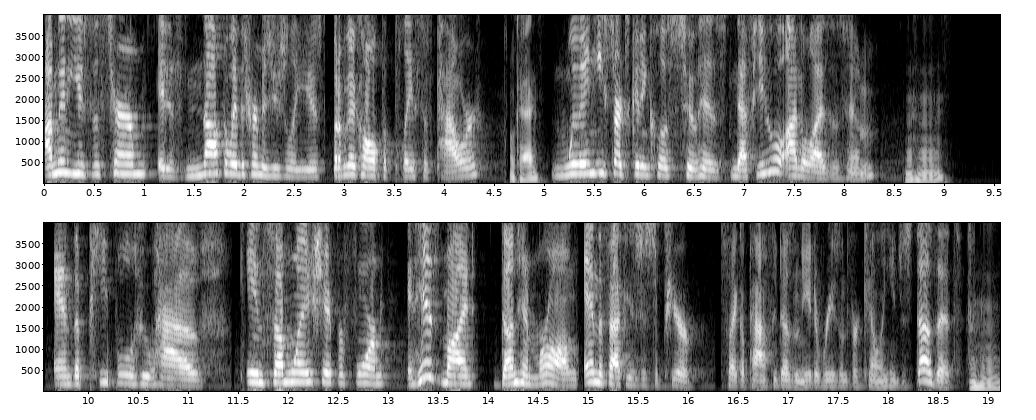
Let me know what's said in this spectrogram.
I'm gonna use this term. It is not the way the term is usually used, but I'm gonna call it the place of power. Okay. When he starts getting close to his nephew who idolizes him, hmm and the people who have, in some way, shape, or form, in his mind, done him wrong, and the fact he's just a pure psychopath who doesn't need a reason for killing, he just does it hmm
